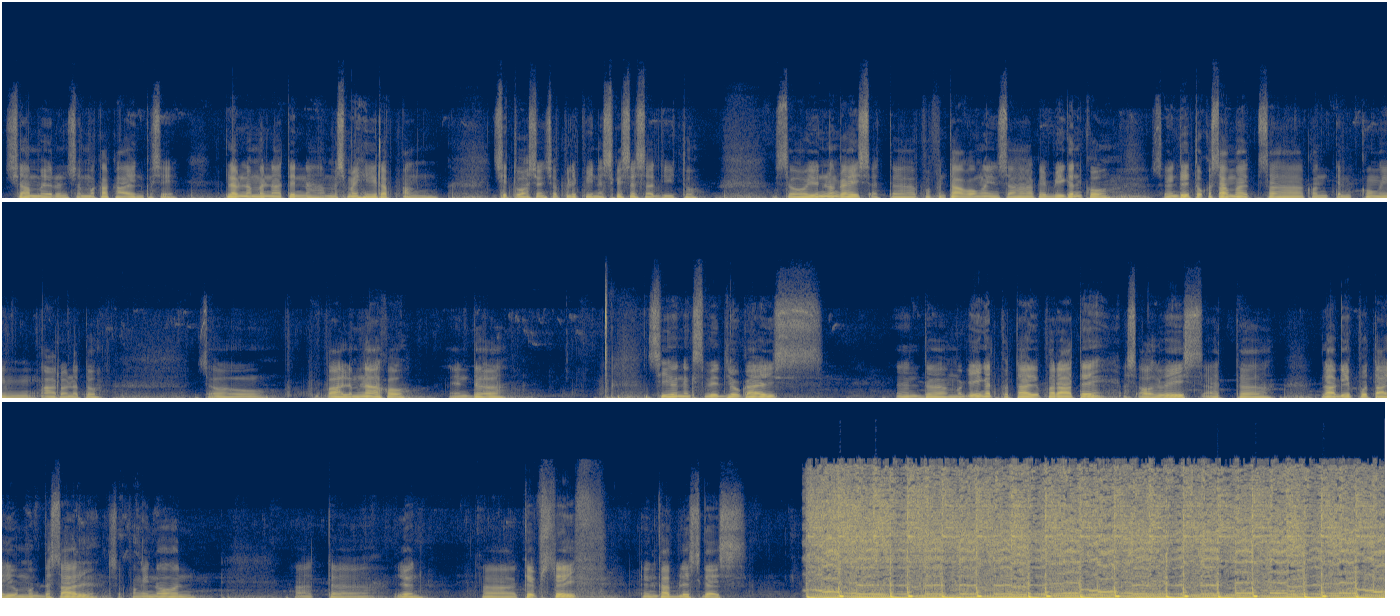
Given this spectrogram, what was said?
siya mayroon siya makakain kasi alam naman natin na mas mahirap ang sitwasyon sa Pilipinas kaysa sa dito. So, yun lang guys at uh, pupunta ako ngayon sa kaibigan ko. So, hindi ito kasama sa content ko ngayong araw na to. So, paalam na ako and uh, see you next video guys. And uh, mag-ingat po tayo parate as always at uh, lagi po tayo magdasal sa Panginoon. At uh, yun, uh, keep safe and God bless guys.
